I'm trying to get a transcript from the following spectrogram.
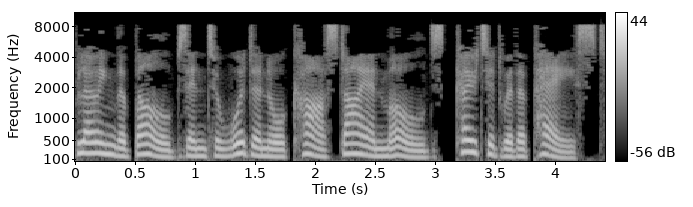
blowing the bulbs into wooden or cast iron molds, coated with a paste.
